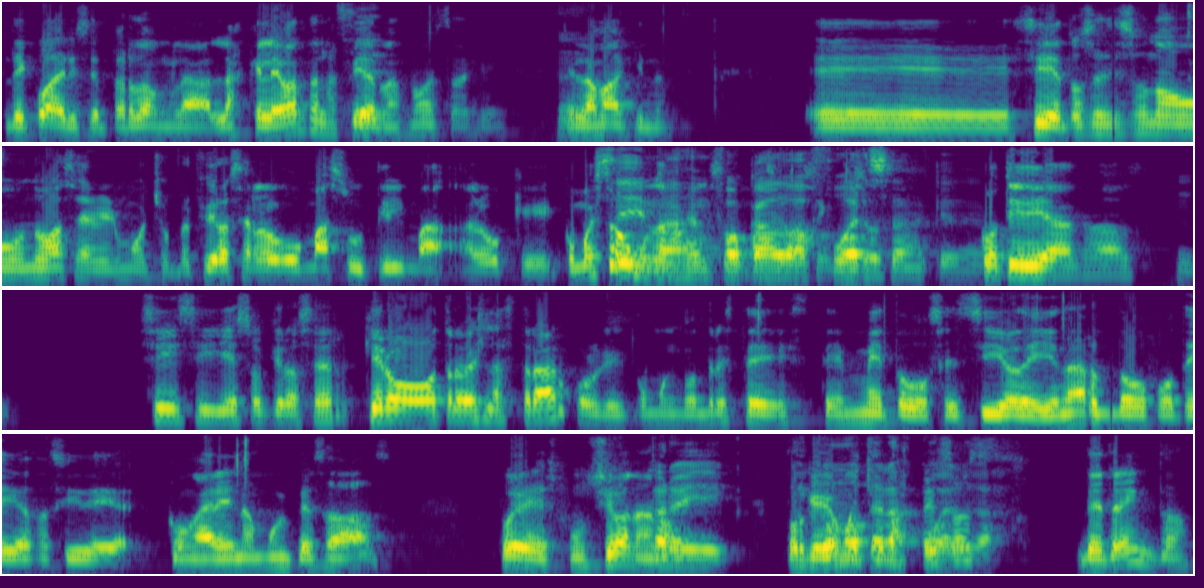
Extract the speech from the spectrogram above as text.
de cuádriceps, perdón, las que levantan las piernas, ¿no? en la máquina. Eh, sí, entonces eso no, no, va a servir mucho. Prefiero hacer algo más útil, más, algo que... Como esto, sí, más enfocado a fuerza. Que... Cotidianas. Mm. Sí, sí, eso quiero hacer. Quiero otra vez lastrar porque como encontré este, este método sencillo de llenar dos botellas así de con arena muy pesadas, pues funciona, ¿no? porque yo me las pesas de 30.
